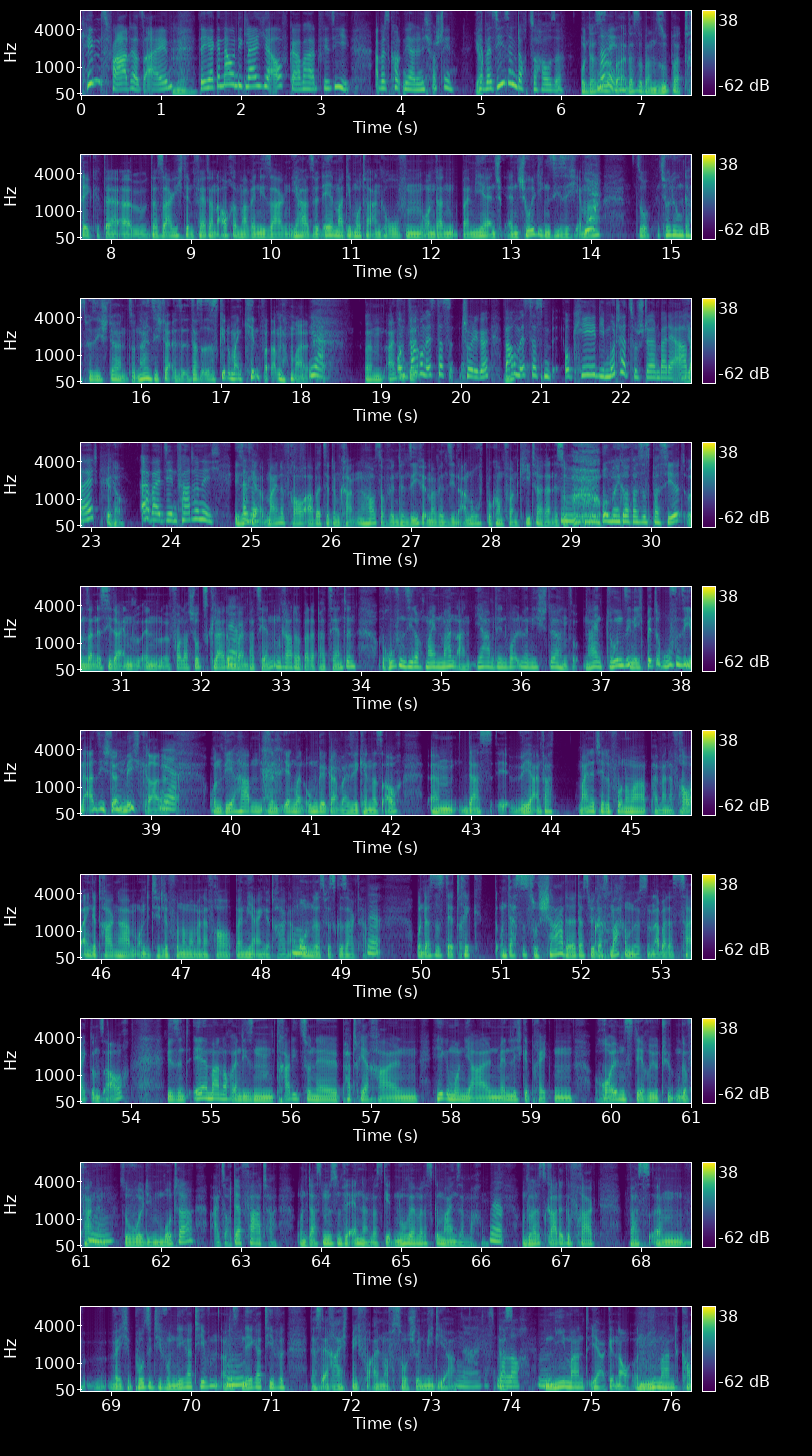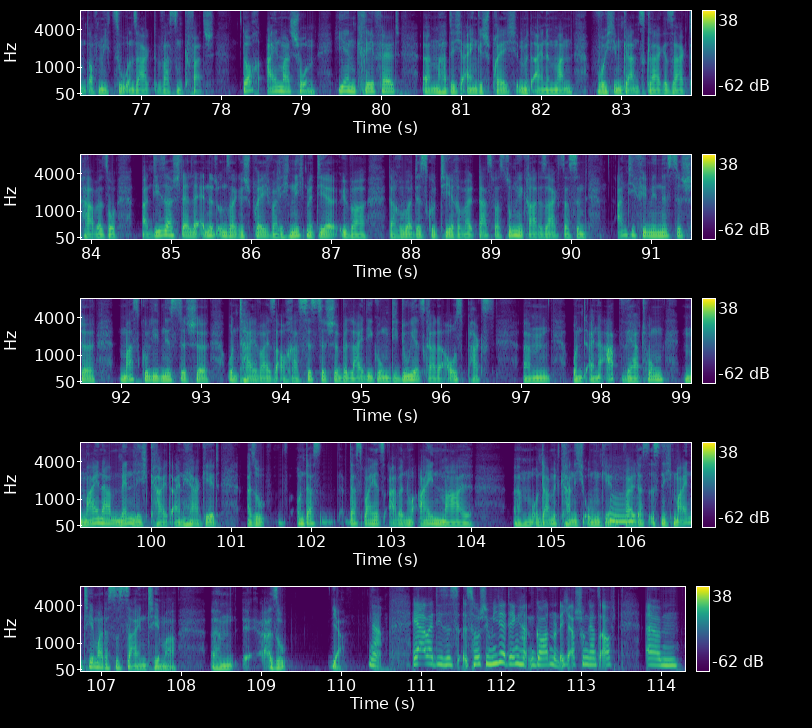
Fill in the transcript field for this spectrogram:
Kindsvaters ein, mhm. der ja genau die gleiche Aufgabe hat wie sie. Aber das konnten die alle nicht verstehen. Ja. aber sie sind doch zu Hause. Und das, Nein. Ist, aber, das ist aber ein super Trick. Der, äh, das sage ich den Vätern auch immer, wenn die sagen, ja, es wird immer die Mutter angerufen und dann bei mir entschuldigen sie sich immer. Ja. So, Entschuldigung, dass wir sie stören. So, nein, sie stören. Das, es geht um mein Kind, verdammt nochmal. Ja. Ähm, und warum ist das, Entschuldige, warum hm? ist das okay, die Mutter zu stören bei der Arbeit? Ja, genau. Aber den Vater nicht. Ich sage also, ja, meine Frau arbeitet im Krankenhaus auf Intensiv. Immer wenn sie einen Anruf bekommt von Kita, dann ist so, mhm. oh mein Gott, was ist passiert? Und dann ist sie da in, in voller Schutzkleidung ja. beim Patienten gerade oder bei der Patientin. Rufen Sie doch meinen Mann an. Ja, aber den wollten wir nicht stören. So, nein, tun Sie nicht. Bitte rufen Sie ihn an. Sie stören ja. mich gerade. Ja. Und wir haben, sind irgendwann umgegangen, weil Sie kennen das auch, ähm, dass wir einfach meine Telefonnummer bei meiner Frau eingetragen haben und die Telefonnummer meiner Frau bei mir eingetragen haben, mhm. ohne dass wir es gesagt haben. Ja. Und das ist der Trick. Und das ist so schade, dass wir das machen müssen. Aber das zeigt uns auch, wir sind immer noch in diesem traditionell patriarchalen, hegemonialen, männlich geprägten Rollenstereotypen gefangen. Mhm. Sowohl die Mutter als auch der Vater. Und das müssen wir ändern. Das geht nur, wenn wir das gemeinsam machen. Ja. Und du hattest gerade gefragt, was, ähm, welche positive und negativen. Und mhm. das Negative, das erreicht mich vor allem auf Social Media. Na, das Moloch. Mhm. Niemand, ja genau, und niemand kommt auf mich zu und sagt, was ein Quatsch. Doch, einmal schon. Hier in Krefeld ähm, hatte ich ein Gespräch mit einem Mann, wo ich ihm ganz klar gesagt habe, so an dieser Stelle endet unser Gespräch, weil ich nicht mit dir über darüber diskutiere, weil das, was du mir gerade sagst, das sind antifeministische, maskulinistische und teilweise auch rassistische Beleidigungen, die du jetzt gerade auspackst ähm, und eine Abwertung meiner Männlichkeit einhergeht. Also und das, das war jetzt aber nur einmal. Ähm, und damit kann ich umgehen, mhm. weil das ist nicht mein Thema, das ist sein Thema. Ähm, also, ja. Ja. Ja, aber dieses Social Media Ding hatten Gordon und ich auch schon ganz oft. Ähm,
